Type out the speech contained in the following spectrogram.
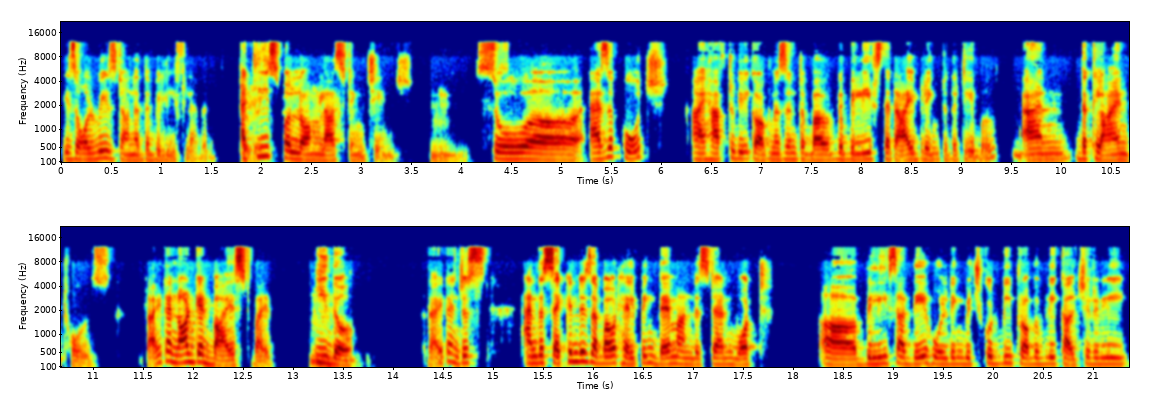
is always done at the belief level, at least for long lasting change. Mm. So, uh, as a coach, I have to be cognizant about the beliefs that I bring to the table hmm. and the client holds, right? And not get biased by either, hmm. right? And just, and the second is about helping them understand what uh, beliefs are they holding, which could be probably culturally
